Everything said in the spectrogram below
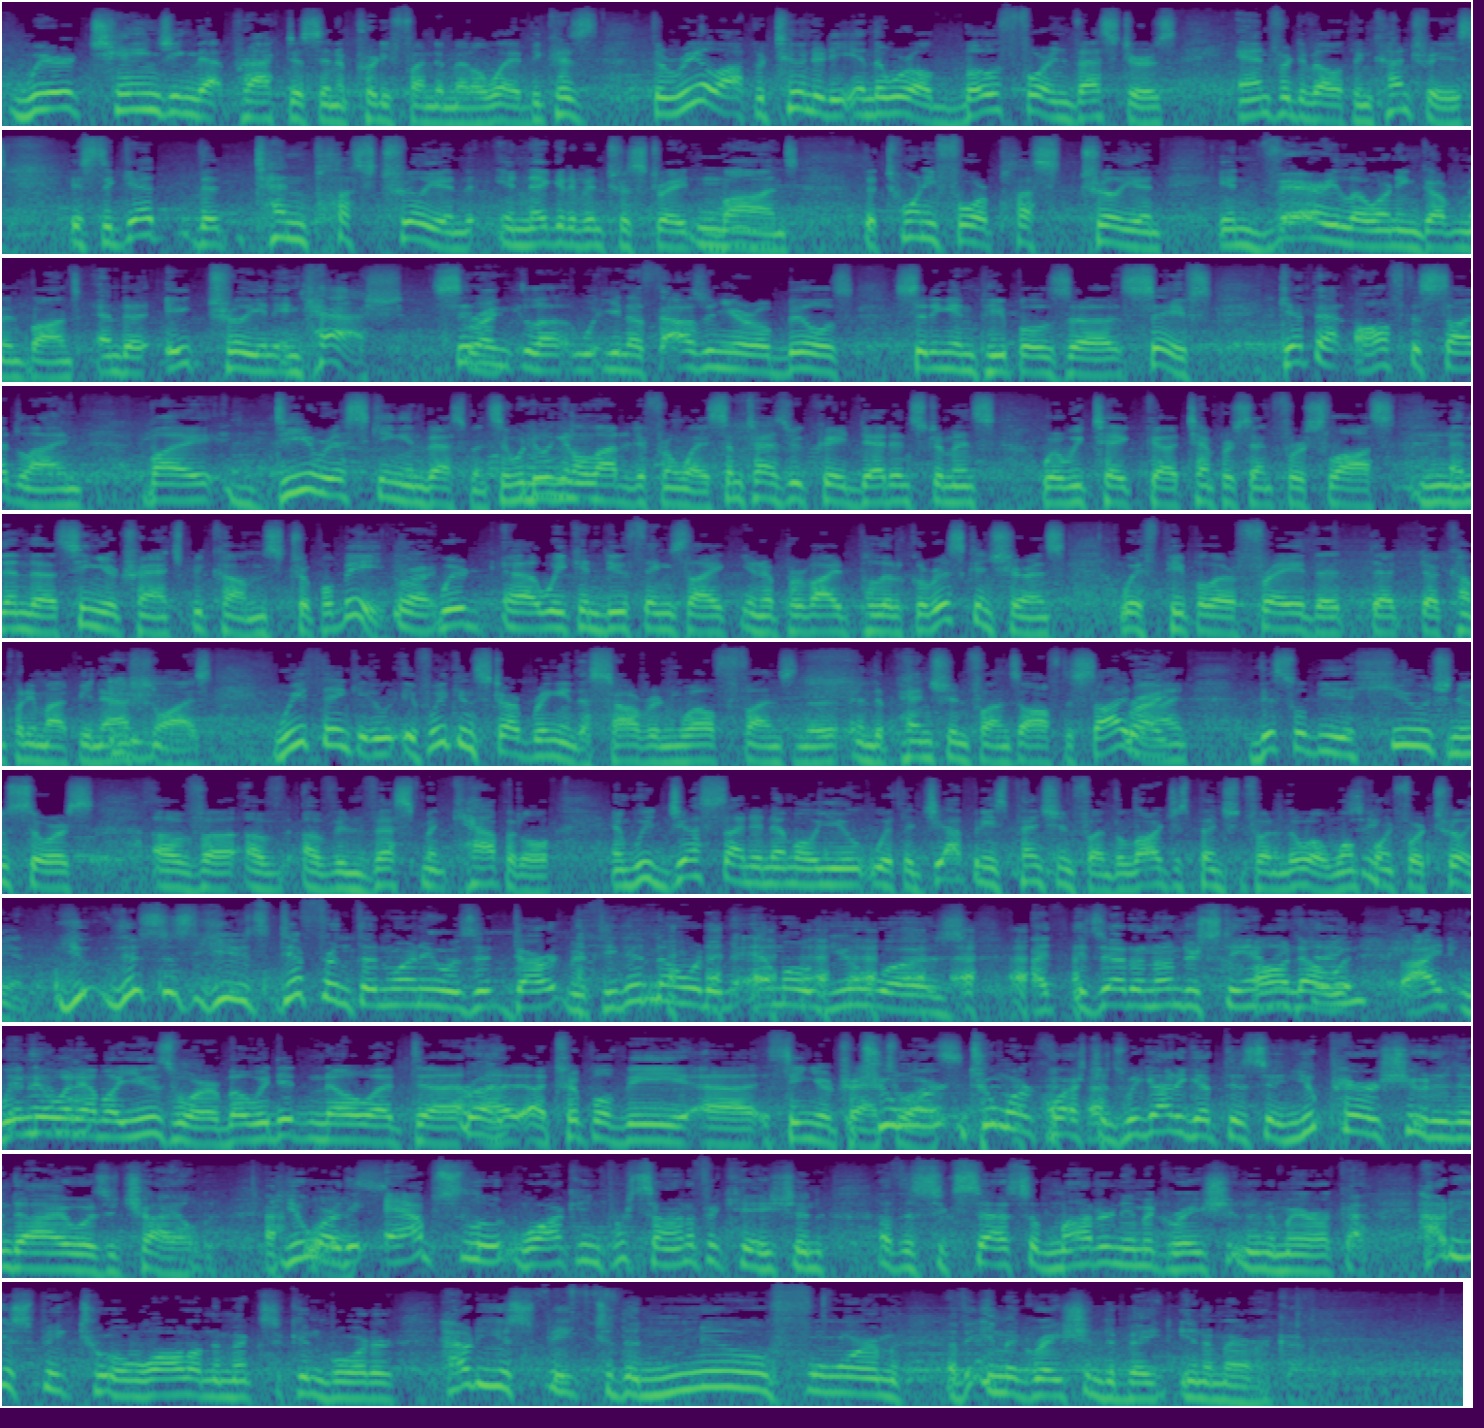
we're changing that practice in a pretty fundamental way because the real opportunity in the world, both for investors and for developing countries, is to get the 10 plus trillion in negative interest rate mm. bonds, the 24 plus trillion in very low earning government bonds, and the 8 trillion in cash, sitting, right. you know, thousand euro bills sitting in people's uh, safes. Get that off the sideline by de-risking investments, and we're doing mm-hmm. it in a mm-hmm. lot of different ways. Sometimes we create debt instruments where we take uh, 10% first loss, mm-hmm. and then the senior tranche becomes triple B. Right. Uh, we can do things like you know provide political risk insurance if people are afraid that, that a company might be nationalized. we think if we can start bringing the sovereign wealth funds and the, and the pension funds off the sideline, right. this will be a huge new source of, uh, of, of, investment capital. And we just signed an MOU with a Japanese pension fund, the largest pension fund in the world, 1.4 trillion. You, this is he's different than when he was at Dartmouth. He didn't know what an MOU was. I, is that an understanding? Oh no, thing? I, we knew what MOUs were, but we didn't know what uh, right. a, a, triple B uh, senior tranche two was. More, two more questions. we got to get this in. You parachuted into Iowa as a child. You are yes. the absolute walking personification of the success of modern immigration in America. How do you speak to a wall on the Mexican border? How do you speak to the new form of immigration debate in America?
